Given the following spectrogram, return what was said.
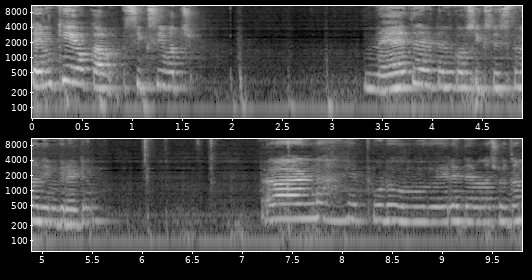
టెన్కి ఒక సిక్స్ ఇవ్వచ్చు. నేనైతే టెన్కి ఒక సిక్స్ ఇస్తున్నా దీనికి రేటింగ్. అండ్ ఇప్పుడు వేరేది ఏమైనా చూద్దాం.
